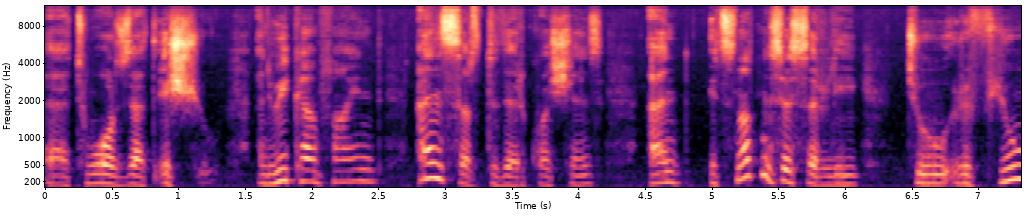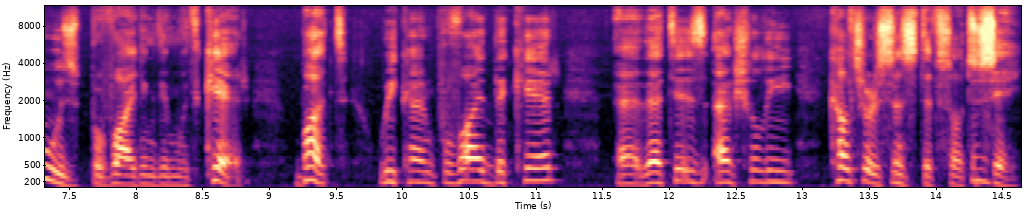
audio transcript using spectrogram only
uh, towards that issue. And we can find answers to their questions. And it's not necessarily to refuse providing them with care, but we can provide the care uh, that is actually culture sensitive, so to say,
